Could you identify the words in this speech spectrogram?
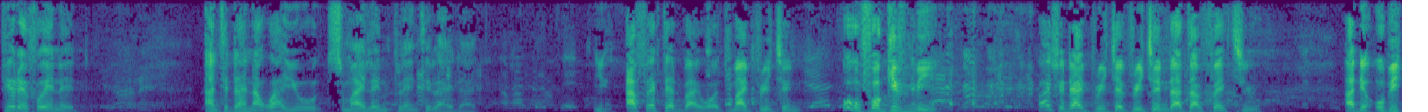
Beautiful, isn't it? Auntie Dana, why are you smiling plenty like that? I'm affected. You, affected by what? My preaching? Yes. Oh, forgive me. Why should I preach a preaching that affects you? The obi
